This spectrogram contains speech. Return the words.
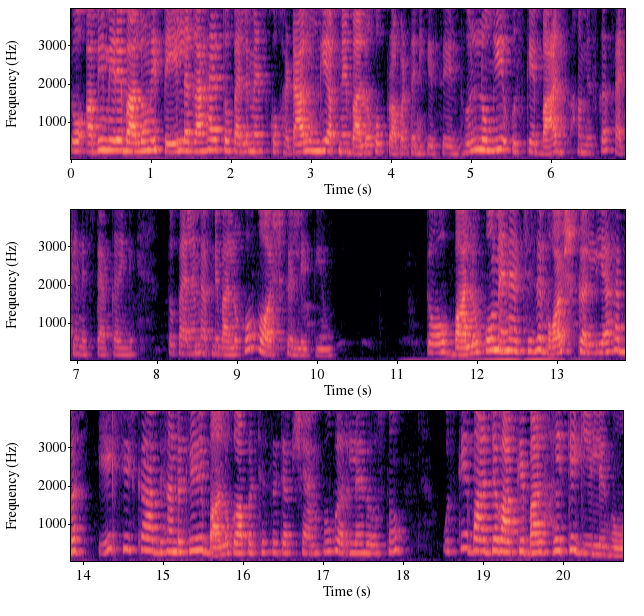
तो अभी मेरे बालों में तेल लगा है तो पहले मैं इसको हटा लूँगी, अपने बालों को प्रॉपर तरीके से धुल लूँगी, उसके बाद हम इसका सेकेंड स्टेप करेंगे। तो पहले मैं अपने बालों को वॉश कर लेती हूँ। तो बालों को मैंने अच्छे से वॉश कर लिया है। बस एक चीज़ का आप ध्यान रखिए, बालों को आप अच्छे से जब शैम्पू कर लें दोस्तों, उसके बाद जब आपके बाल हल्के गीले हों,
